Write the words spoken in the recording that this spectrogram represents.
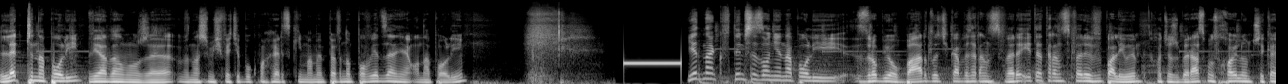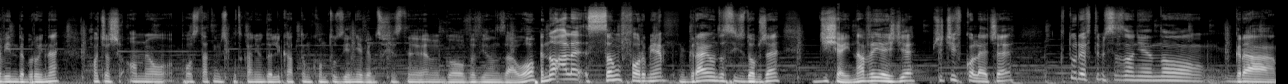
Lecce Napoli. Wiadomo, że w naszym świecie bukmacherskim mamy pewne powiedzenie o Napoli. Jednak w tym sezonie Napoli zrobił bardzo ciekawe transfery i te transfery wypaliły, chociażby Rasmus Hojlund czy Kevin De Bruyne, chociaż on miał po ostatnim spotkaniu delikatną kontuzję, nie wiem co się z tego wywiązało. No ale są w formie, grają dosyć dobrze. Dzisiaj na wyjeździe przeciwko Lecze, które w tym sezonie no gra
